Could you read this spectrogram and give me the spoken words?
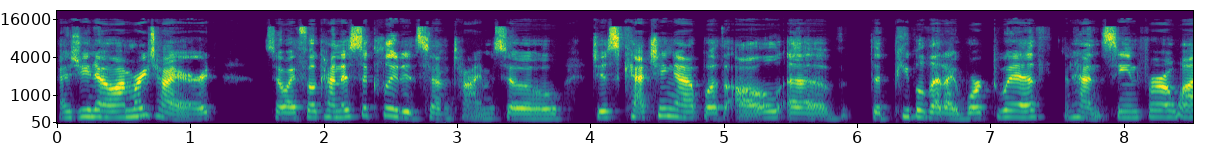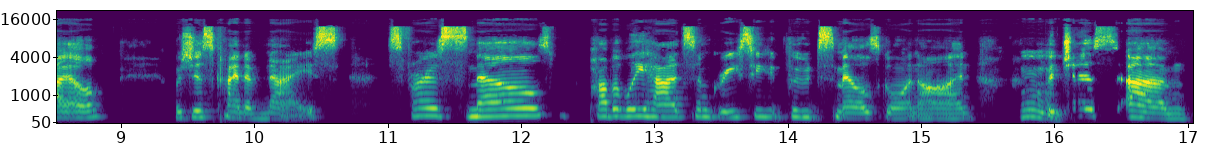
as you know, I'm retired. So I feel kind of secluded sometimes. So just catching up with all of the people that I worked with and hadn't seen for a while was just kind of nice. As far as smells, probably had some greasy food smells going on, mm. but just um,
